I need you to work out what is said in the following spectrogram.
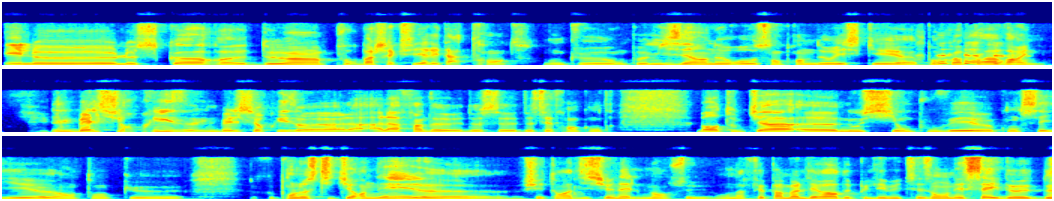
et le, le score 2-1 euh, pour Başakşehir est à 30 donc euh, on peut miser un euro sans prendre de risque et pourquoi pas avoir une, une belle surprise, une belle surprise à la, fin de, de, ce, de cette rencontre. Bah, en tout cas, euh, nous, si on pouvait euh, conseiller euh, en tant que, le sticker né chez temps additionnel, non, on a fait pas mal d'erreurs depuis le début de saison. On essaye de, de,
